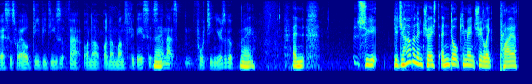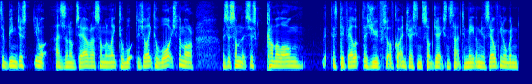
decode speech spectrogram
US as well. DVDs of that on a on a monthly basis, right. and that's 14 years ago. Right, and so you. Did you have an interest in documentary like prior to being just you know as an observer, as someone like to what? Did you like to watch them, or is it something that's just come along, that's developed as you've sort of got interested in subjects and started to make them yourself? You know when,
